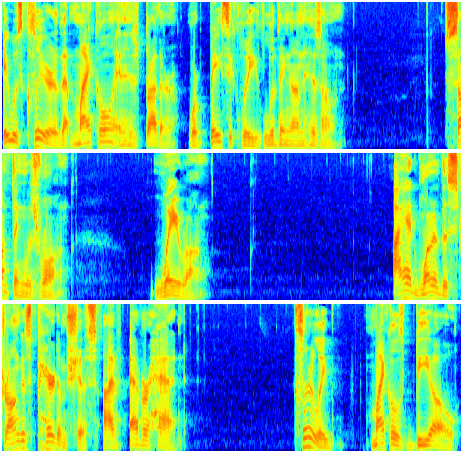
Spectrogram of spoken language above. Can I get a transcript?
It was clear that Michael and his brother were basically living on his own. Something was wrong. Way wrong. I had one of the strongest paradigm shifts I've ever had. Clearly, Michael's BO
